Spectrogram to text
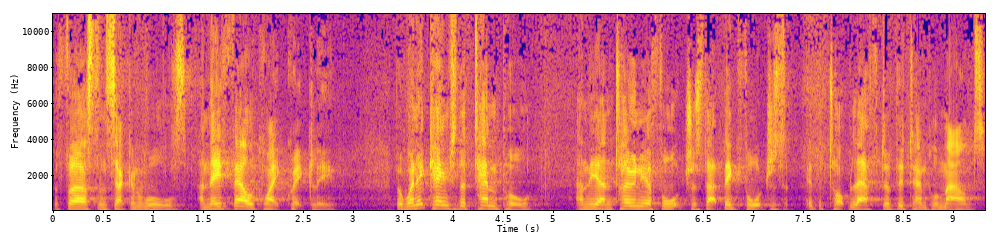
the first and second walls, and they fell quite quickly. But when it came to the temple and the Antonia fortress, that big fortress at the top left of the Temple Mount,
